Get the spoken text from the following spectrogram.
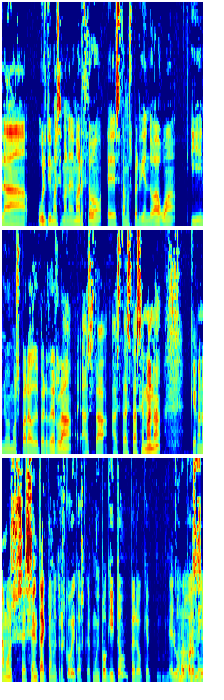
la última semana de marzo, estamos perdiendo agua y no hemos parado de perderla hasta, hasta esta semana que ganamos 60 hectómetros cúbicos, que es muy poquito, pero que... El uno por mil.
